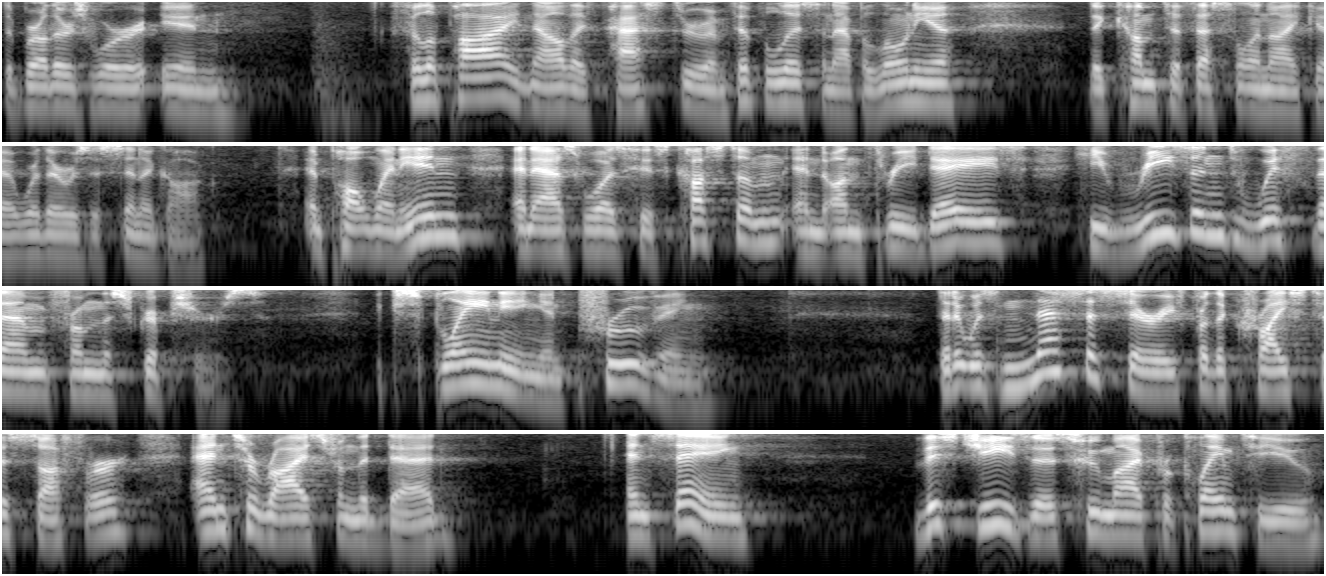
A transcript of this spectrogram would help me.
the brothers were in Philippi. Now they've passed through Amphipolis and Apollonia. They come to Thessalonica, where there was a synagogue. And Paul went in, and as was his custom, and on three days, he reasoned with them from the scriptures, explaining and proving that it was necessary for the Christ to suffer and to rise from the dead and saying, This Jesus, whom I proclaim to you,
